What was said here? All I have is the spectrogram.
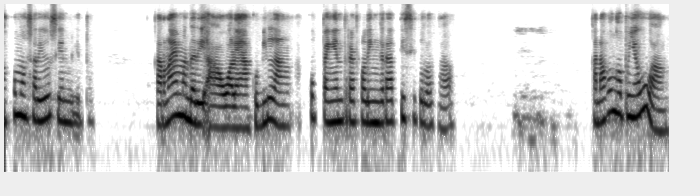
aku mau seriusin gitu. Karena emang dari awal yang aku bilang aku pengen traveling gratis itu loh Sal karena aku nggak punya uang.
